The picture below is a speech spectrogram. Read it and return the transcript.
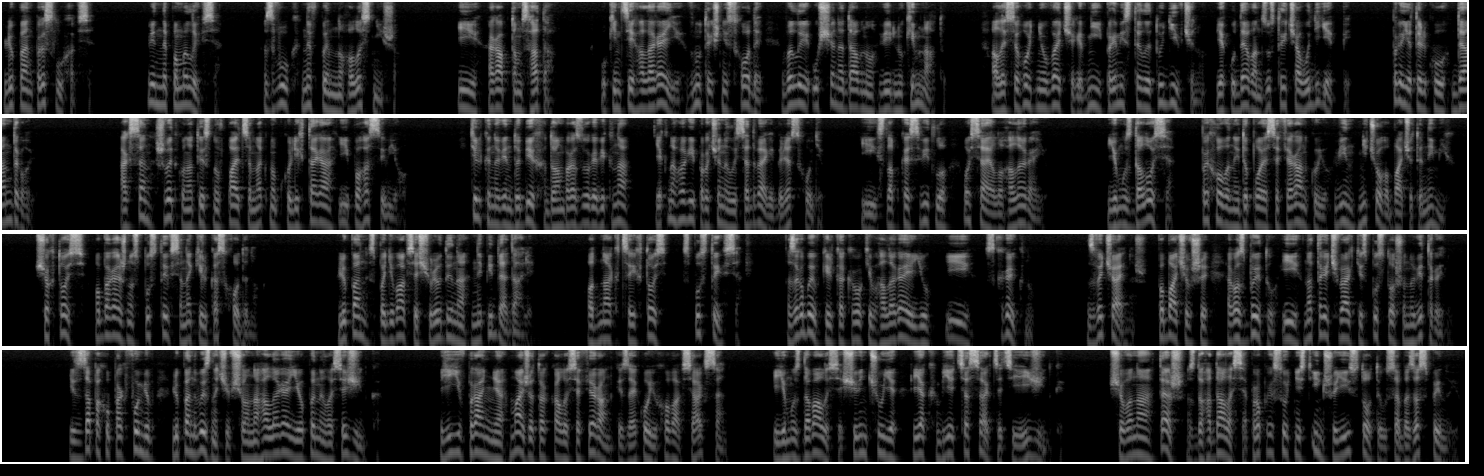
Люпен прислухався. Він не помилився. Звук невпинно голоснішав. І раптом згадав у кінці галереї внутрішні сходи вели у ще недавно вільну кімнату, але сьогодні увечері в ній примістили ту дівчину, яку Деван зустрічав у Дієппі, приятельку Деандроль. Арсен швидко натиснув пальцем на кнопку ліхтаря і погасив його. Тільки но він добіг до амбразури вікна, як на горі прочинилися двері біля сходів, і слабке світло осяяло галерею. Йому здалося, прихований до пояса фіранкою, він нічого бачити не міг, що хтось обережно спустився на кілька сходинок. Люпен сподівався, що людина не піде далі. Однак цей хтось спустився, зробив кілька кроків галереєю і скрикнув. Звичайно ж, побачивши розбиту і на три чверті спустошену вітрину. Із запаху парфумів Люпен визначив, що на галереї опинилася жінка. Її вбрання майже торкалося фіранки, за якою ховався Арсен, і йому здавалося, що він чує, як б'ється серце цієї жінки, що вона теж здогадалася про присутність іншої істоти у себе за спиною,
